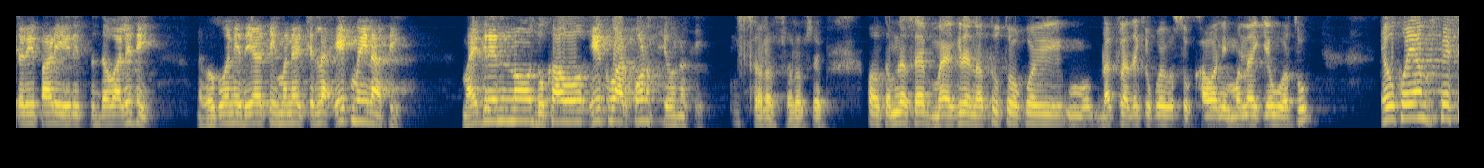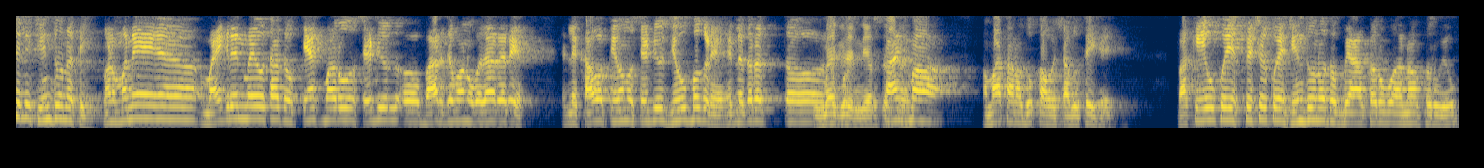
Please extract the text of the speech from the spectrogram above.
ચરી પાડી, એ રીતે દવા લીધી. ભગવાનની દયાથી મને છેલ્લા એક મહિનાથી માઇગ્રેનનો દુખાવો એકવાર પણ થયો નથી. સરસ સરસ સાહેબ તમને સાહેબ માઇગ્રેન હતું તો કોઈ દાખલા તરીકે કોઈ વસ્તુ ખાવાની મનાઈ કે એવું હતું? એવું કોઈ આમ સ્પેશિયલી ચિંતું નથી. પણ મને માઇગ્રેનમાં એવું થતો ક્યાંક મારું શેડ્યુલ બહાર જવાનું વધારે રહે. એટલે ખાવા પીવાનું શેડ્યુલ જેવું બગડે એટલે તરત. સાંજમાં માથાનો દુખાવો ચાલુ થઈ જાય. બાકી એવું કોઈ સ્પેશિયલ કોઈ ચિંતું નહોતું કે બે આ કરવું આ ન કરવું એવું?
